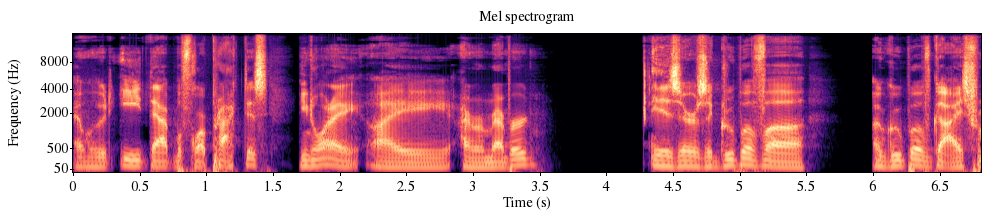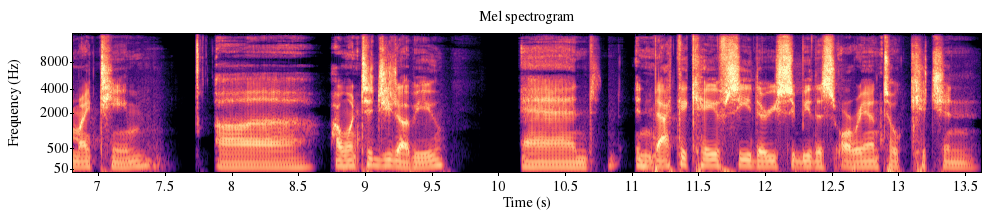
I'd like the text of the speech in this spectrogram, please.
and we would eat that before practice. You know what I, I, I remembered is there's a group of, uh, a group of guys from my team. Uh, I went to GW and in back of KFC, there used to be this Oriental kitchen.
